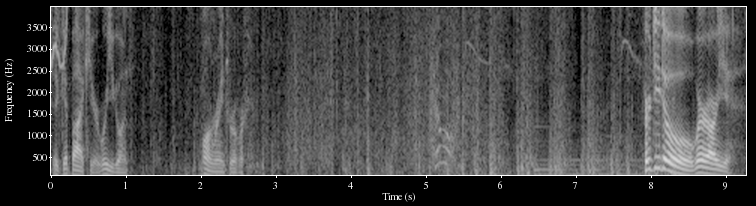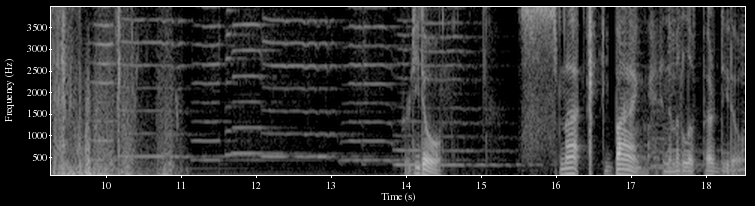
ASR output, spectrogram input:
Dude, get back here. Where are you going? Come on, Range Rover. Come on. Perdido, where are you? Perdido. Smack bang in the middle of Perdido.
